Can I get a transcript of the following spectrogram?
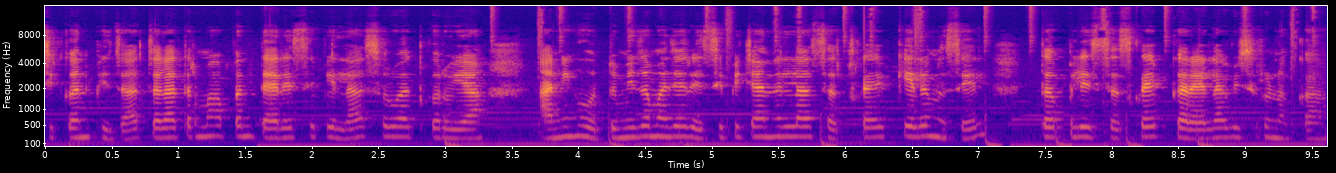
चिकन पिझ्झा. चला तर मग आपण त्या रेसिपीला सुरुवात करूया. आणि हो तुम्ही जर माझ्या रेसिपी चॅनलला सबस्क्राईब केलं नसेल तर प्लीज सबस्क्राईब करायला विसरू नका.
